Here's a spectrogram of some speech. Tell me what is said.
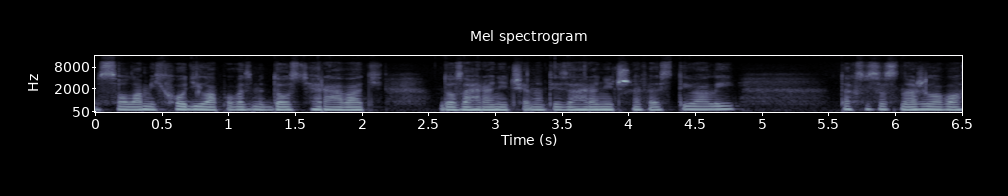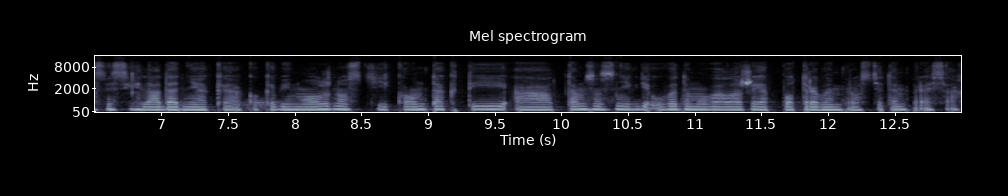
solami chodila, povedzme, dosť hrávať do zahraničia na tie zahraničné festivaly tak som sa snažila vlastne si hľadať nejaké ako keby možnosti, kontakty a tam som si niekde uvedomovala, že ja potrebujem proste ten presah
